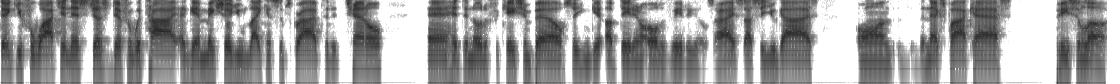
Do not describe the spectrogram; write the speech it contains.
thank you for watching. It's just different with Ty. Again, make sure you like and subscribe to the channel and hit the notification bell so you can get updated on all the videos. All right. So I see you guys on the next podcast. Peace and love.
